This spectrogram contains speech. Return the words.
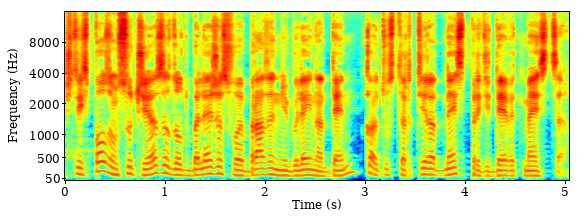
Ще използвам случая, за да отбележа своеобразен юбилей на ден, който стартира днес преди 9 месеца.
